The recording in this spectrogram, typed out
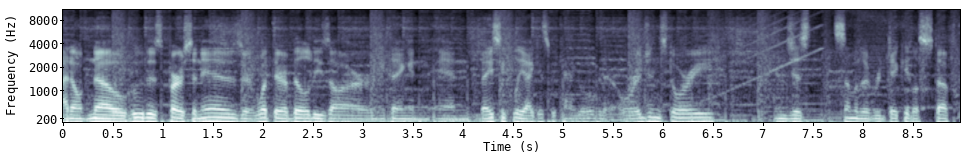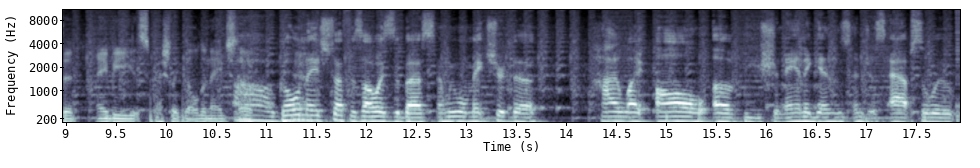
I don't know who this person is or what their abilities are or anything, and, and basically, I guess we kind of go over their origin story and just some of the ridiculous stuff that maybe, especially Golden Age stuff. Oh, Golden Yeah. Age stuff is always the best, and we will make sure to highlight all of the shenanigans and just absolute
